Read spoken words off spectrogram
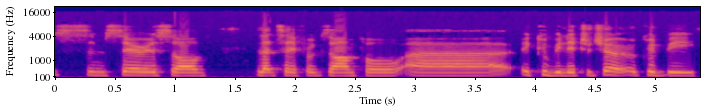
some series of, let's say, for example, uh, it could be literature, it could be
